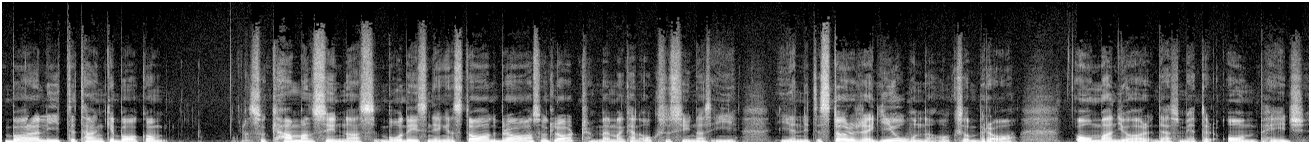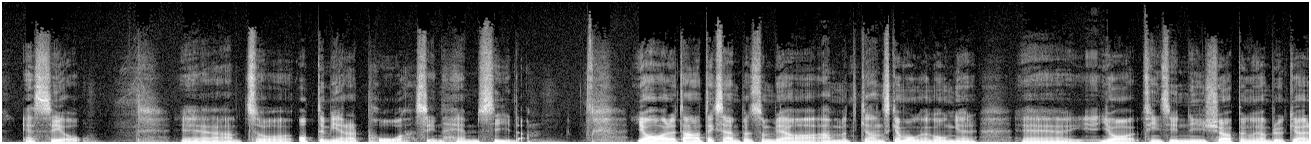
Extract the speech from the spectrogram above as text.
bara lite tanke bakom, så kan man synas både i sin egen stad bra såklart, men man kan också synas i, i en lite större region också bra. Om man gör det som heter on-page SEO. Eh, alltså optimerar på sin hemsida. Jag har ett annat exempel som jag har använt ganska många gånger. Eh, jag finns i Nyköping och jag brukar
